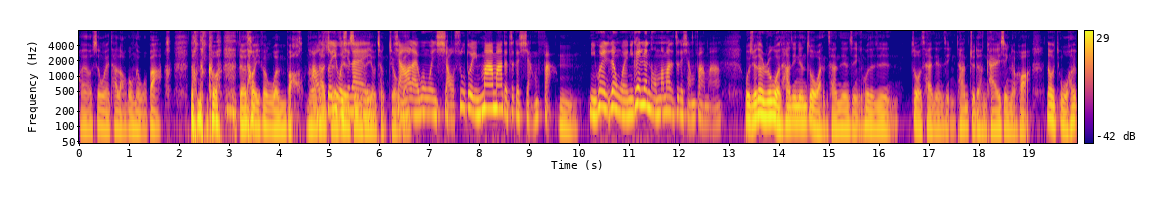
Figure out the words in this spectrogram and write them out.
还有身为她老公的我爸，都能够 得到一份温饱。然后她所以我现在很有成就。想要来问问小树对于妈妈的这个想法，嗯，你会认为你可以认同妈妈的这个想法吗？我觉得如果他今天做晚餐这件事情，或者是。做菜这件事情，他觉得很开心的话，那我我会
